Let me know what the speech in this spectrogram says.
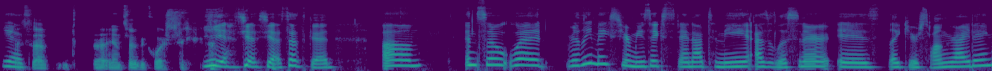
Yeah. does that, does that answer the question? yes, yes, yes. That's good. Um, and so, what really makes your music stand out to me as a listener is like your songwriting.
